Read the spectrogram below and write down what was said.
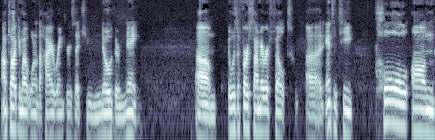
I'm talking about one of the high rankers that you know their name. Um, it was the first time I ever felt uh, an entity pull on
